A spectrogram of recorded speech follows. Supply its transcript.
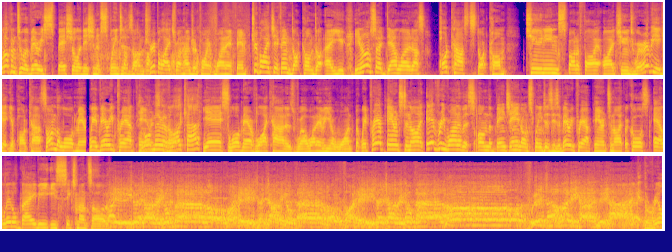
Welcome to a very special edition of Splinters on Triple H 100.1 FM, triplehfm.com.au. You can also download us podcasts.com, TuneIn, Spotify, iTunes, wherever you get your podcasts. I'm the Lord Mayor. We're very proud parents. Lord Mayor of tonight. Leichhardt? Yes, Lord Mayor of Leichhardt as well, whatever you want. But we're proud parents tonight. Every one of us on the bench and on Splinters is a very proud parent tonight because our little baby is six months old.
